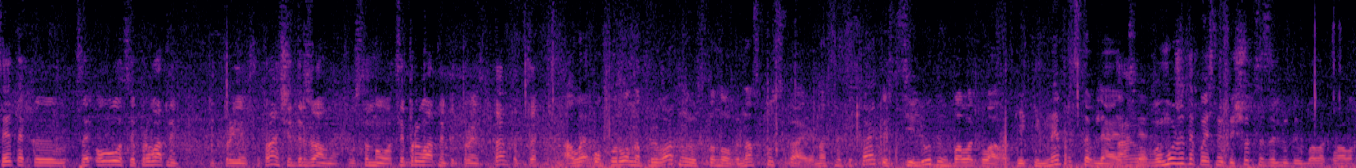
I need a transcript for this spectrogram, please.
це так е, це ООО, це приватне підприємство, так? чи державна установа, це приватне підприємство. Так, тобто це Але охорона приватної установи нас пускає. Нас не пускають ось ці люди в балаклавах, які не а ви можете пояснити, що це за люди в балаклавах?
